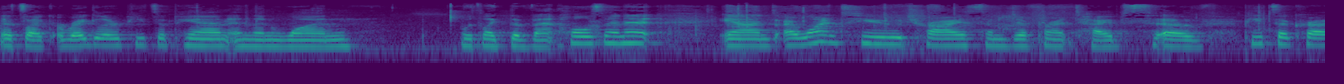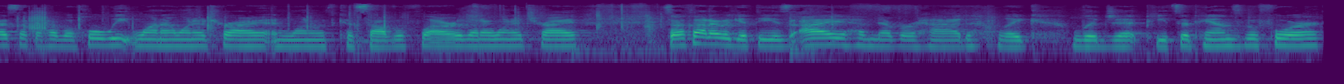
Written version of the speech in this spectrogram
that's like a regular pizza pan and then one with like the vent holes in it. And I want to try some different types of pizza crust. Like I have a whole wheat one I want to try and one with cassava flour that I want to try. So I thought I would get these. I have never had like legit pizza pans before.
